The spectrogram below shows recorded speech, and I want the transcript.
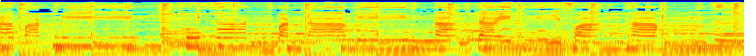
นบัดนี้ ทุกท่านบรรดามี ตั้งใจที่ฟังธรรมเถิด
